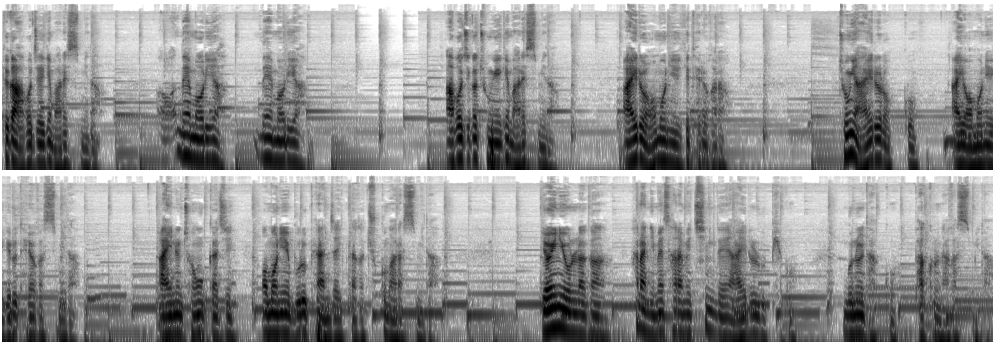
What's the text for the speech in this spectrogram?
그가 아버지에게 말했습니다. 어, 내 머리야, 내 머리야. 아버지가 종에게 말했습니다. 아이를 어머니에게 데려가라. 종이 아이를 얻고 아이 어머니에게로 데려갔습니다. 아이는 정오까지 어머니의 무릎에 앉아 있다가 죽고 말았습니다. 여인이 올라가 하나님의 사람의 침대에 아이를 눕히고 문을 닫고 밖으로 나갔습니다.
